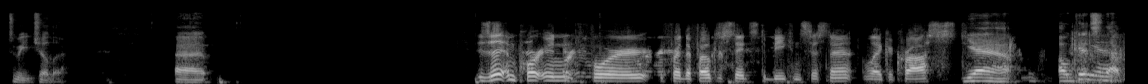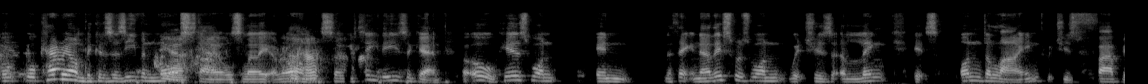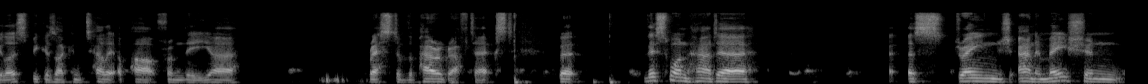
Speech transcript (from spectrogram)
to each other. Uh, Is it important for for the focus states to be consistent, like across? yeah, I'll get to that. We'll, we'll carry on because there's even more Yeah. styles later on. Uh-huh. So we see these again. But oh, here's one in the thing. Now this was one which is a link. It's underlined, which is fabulous because I can tell it apart from the uh, rest of the paragraph text. But this one had a a strange animation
